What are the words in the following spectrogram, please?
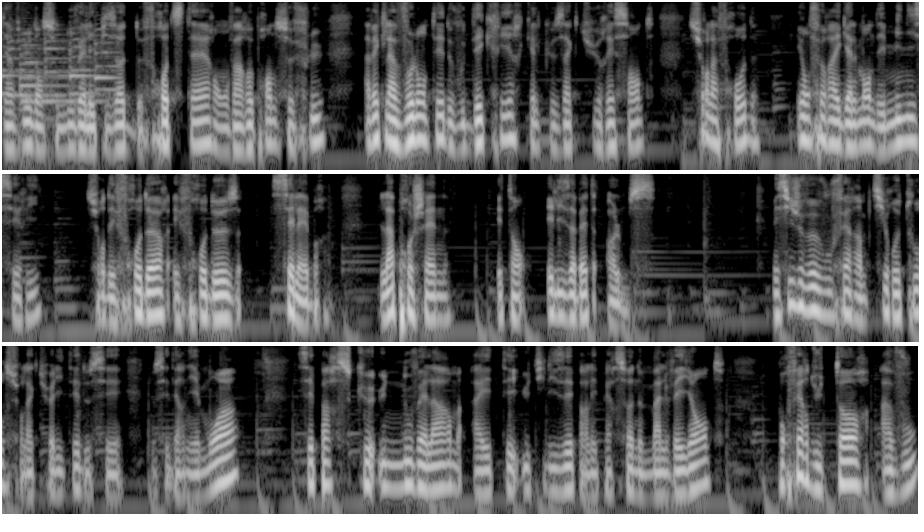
Bienvenue dans ce nouvel épisode de Fraudster. On va reprendre ce flux avec la volonté de vous décrire quelques actus récentes sur la fraude et on fera également des mini-séries sur des fraudeurs et fraudeuses célèbres. La prochaine étant Elizabeth Holmes. Mais si je veux vous faire un petit retour sur l'actualité de ces, de ces derniers mois, c'est parce qu'une nouvelle arme a été utilisée par les personnes malveillantes pour faire du tort à vous,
